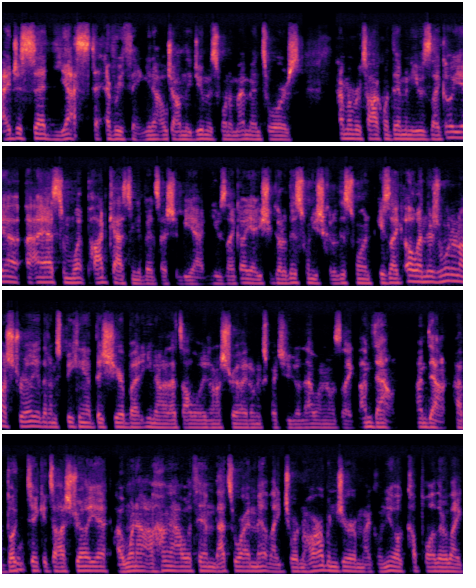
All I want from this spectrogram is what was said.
i just said yes to everything. You know john lee dumas one of my mentors I remember talking with him and he was like, Oh yeah, I asked him what podcasting events I should be at. He was like, Oh yeah, you should go to this one, you should go to this one. He's like, Oh, and there's one in Australia that I'm speaking at this year, but you know, that's all the way in Australia. I don't expect you to go to that one. I was like, I'm down. I'm down. I booked a ticket to Australia. I went out, I hung out with him. That's where I met like Jordan Harbinger, Michael Neal, a couple other like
